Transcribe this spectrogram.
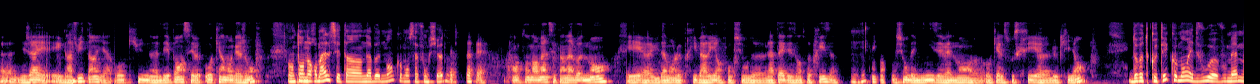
euh, déjà est, est gratuite, hein, il n'y a aucune dépense et aucun engagement. En temps normal, c'est un abonnement? Comment ça fonctionne? Tout à fait. En temps normal, c'est un abonnement et euh, évidemment le prix varie en fonction de la taille des entreprises mmh. et en fonction des mini-événements auxquels souscrit le client. De votre côté, comment êtes-vous vous-même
